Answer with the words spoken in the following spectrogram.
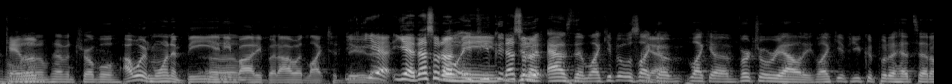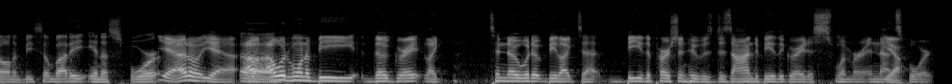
I Caleb? know. I'm having trouble. I wouldn't want to be Um, anybody, but I would like to do yeah, that. yeah, that's what well, I mean. if you could that's do what it as them, like if it was like Yeah. a like a virtual reality, like if you could put a headset on and be somebody in a sport. yeah, I don't. Yeah, I, I Uh, would want to be the great like to know what it would be like to be the person who was designed to be the greatest swimmer in that Yeah. sport.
